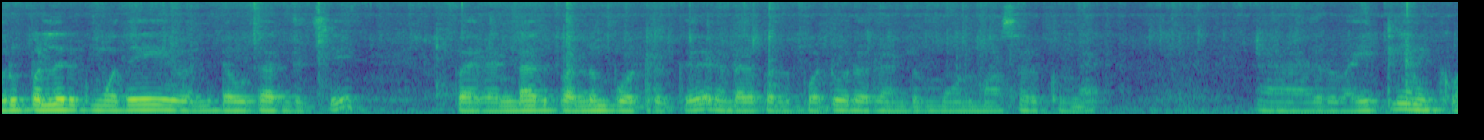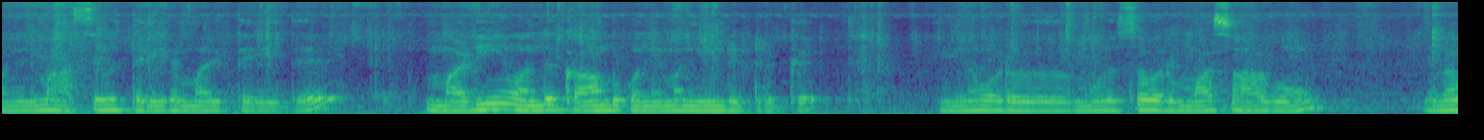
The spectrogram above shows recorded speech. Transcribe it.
ஒரு பல்லு இருக்கும் போதே வந்து டவுட்டாக இருந்துச்சு. இப்போ ரெண்டாவது பல்லும் போட்டிருக்கு. ரெண்டாவது பல்லு போட்டு ஒரு ரெண்டு மூணு மாதம் இருக்குங்க. அதோடய அதோட வயிற்றுலையும் எனக்கு கொஞ்சமாக அசைவு தெரிகிற மாதிரி தெரியுது. மடியும் வந்து காம்பு கொஞ்சமாக நீண்டுட்டுருக்கு. இன்னும் ஒரு முழுசாக ஒரு மாதம் ஆகும். ஏன்னா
